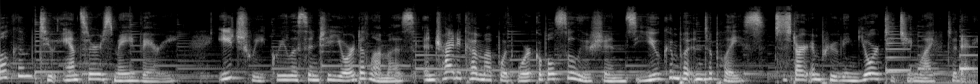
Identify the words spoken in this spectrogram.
Welcome to Answers May Vary. Each week, we listen to your dilemmas and try to come up with workable solutions you can put into place to start improving your teaching life today.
